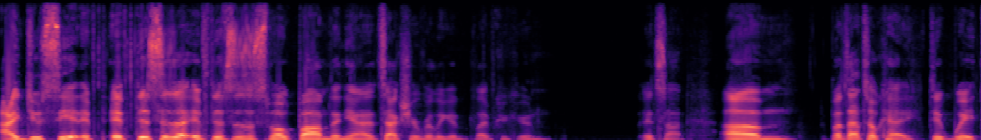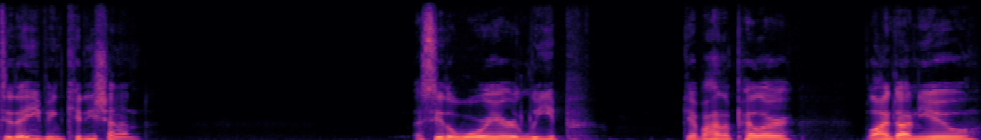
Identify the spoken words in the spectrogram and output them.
I do see it. If if this is a if this is a smoke bomb, then yeah, it's actually a really good life cocoon. It's not. Um, but that's okay. Did wait? Did they even kidney shot? I see the warrior leap. Get behind the pillar. Blind on you.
